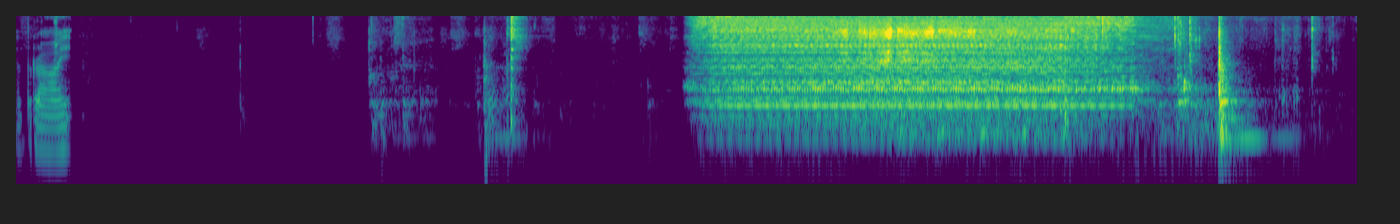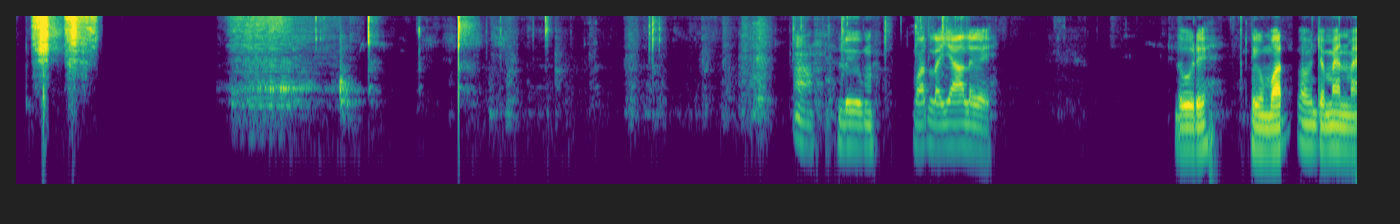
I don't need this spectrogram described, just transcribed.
เรียบร้อย อ้าวลืมวัดระยะเลย ดูดิ ลืมวัดว่ามันจะแม่นไหม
